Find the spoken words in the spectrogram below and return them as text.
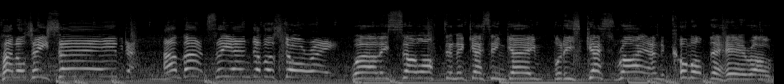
Penalty saved! And that's the end of the story. Well, it's so often a guessing game, but he's guessed right and come up the hero.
